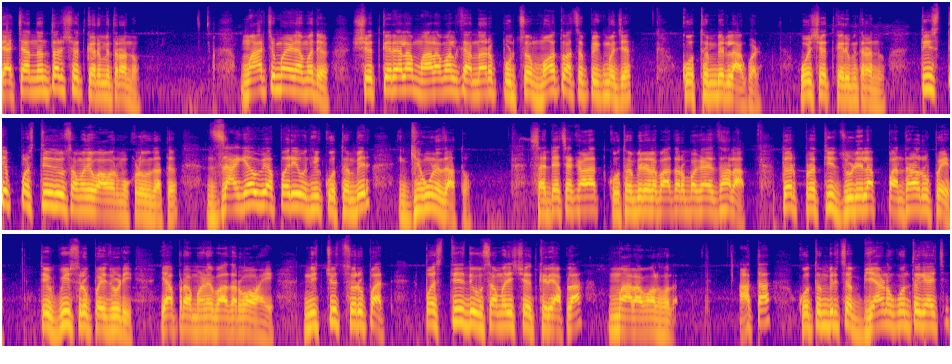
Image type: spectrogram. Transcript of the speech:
त्याच्यानंतर शेतकरी मित्रांनो मार्च महिन्यामध्ये शेतकऱ्याला मालामाल करणारं पुढचं महत्त्वाचं पीक म्हणजे कोथिंबीर लागवड. व शेतकरी मित्रांनो तीस ते पस्तीस दिवसामध्ये वावर मोकळं होऊन जातं. जाग्यावर व्यापारी येऊन ही कोथिंबीर घेऊन जातो. सध्याच्या काळात कोथिंबीरला बाजार बघायचा झाला तर प्रति जुडीला पंधरा रुपये ते वीस रुपये जुडी याप्रमाणे बाजारभाव आहे. निश्चित स्वरूपात पस्तीस दिवसामध्ये शेतकरी आपला मालामाल होता आता कोथिंबीरचं बियाणं कोणतं घ्यायचं?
